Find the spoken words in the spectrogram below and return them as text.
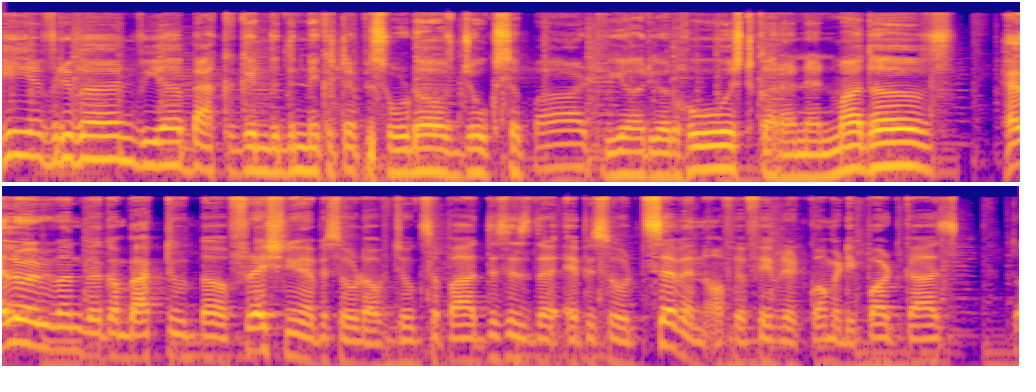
Hey everyone, we are back again with the next episode of Jokes Apart. We are your host Karan and Madhav. Hello everyone, welcome back to the fresh new episode of Jokes Apart. This is the episode 7 of your favorite comedy podcast. तो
